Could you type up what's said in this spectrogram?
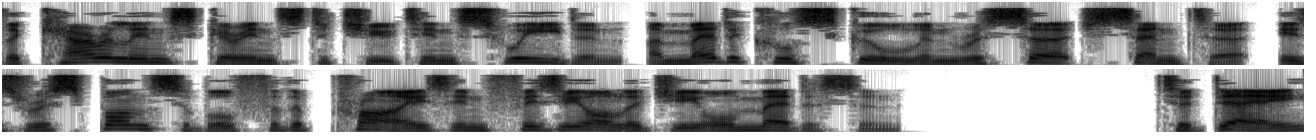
the Karolinska Institute in Sweden, a medical school and research center, is responsible for the prize in physiology or medicine. Today,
